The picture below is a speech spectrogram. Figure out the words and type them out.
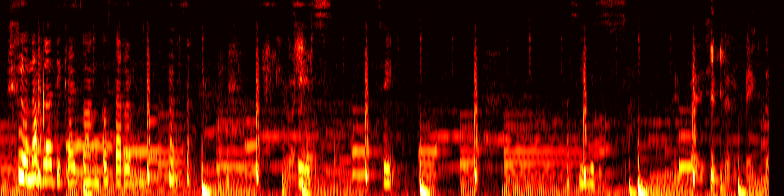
una plática con Costa bueno. Sí es, sí. Así es. Me parece perfecto.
